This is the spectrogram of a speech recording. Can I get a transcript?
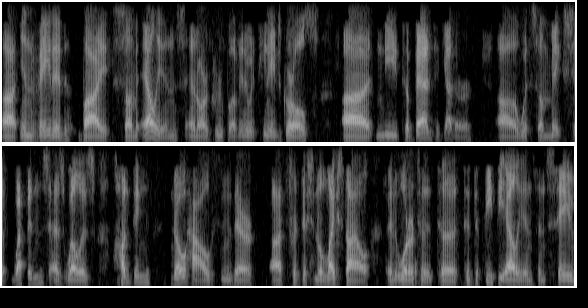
uh, invaded by some aliens, and our group of Inuit teenage girls uh, need to band together uh, with some makeshift weapons as well as hunting know-how through their uh, traditional lifestyle in order to, to, to defeat the aliens and save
